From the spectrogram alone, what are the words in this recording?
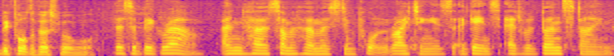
before the First World War. There's a big row, and her some of her most important writing is against Edward Bernstein,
